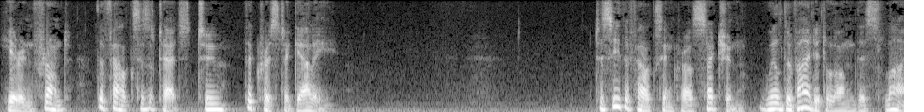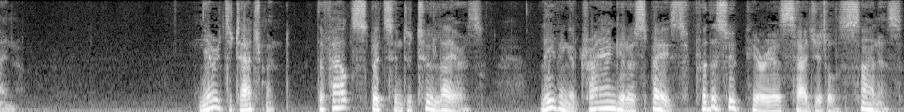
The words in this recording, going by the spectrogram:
Here in front, the falx is attached to the crista galli. To see the falx in cross-section, we'll divide it along this line. Near its attachment, the falx splits into two layers, leaving a triangular space for the superior sagittal sinus,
